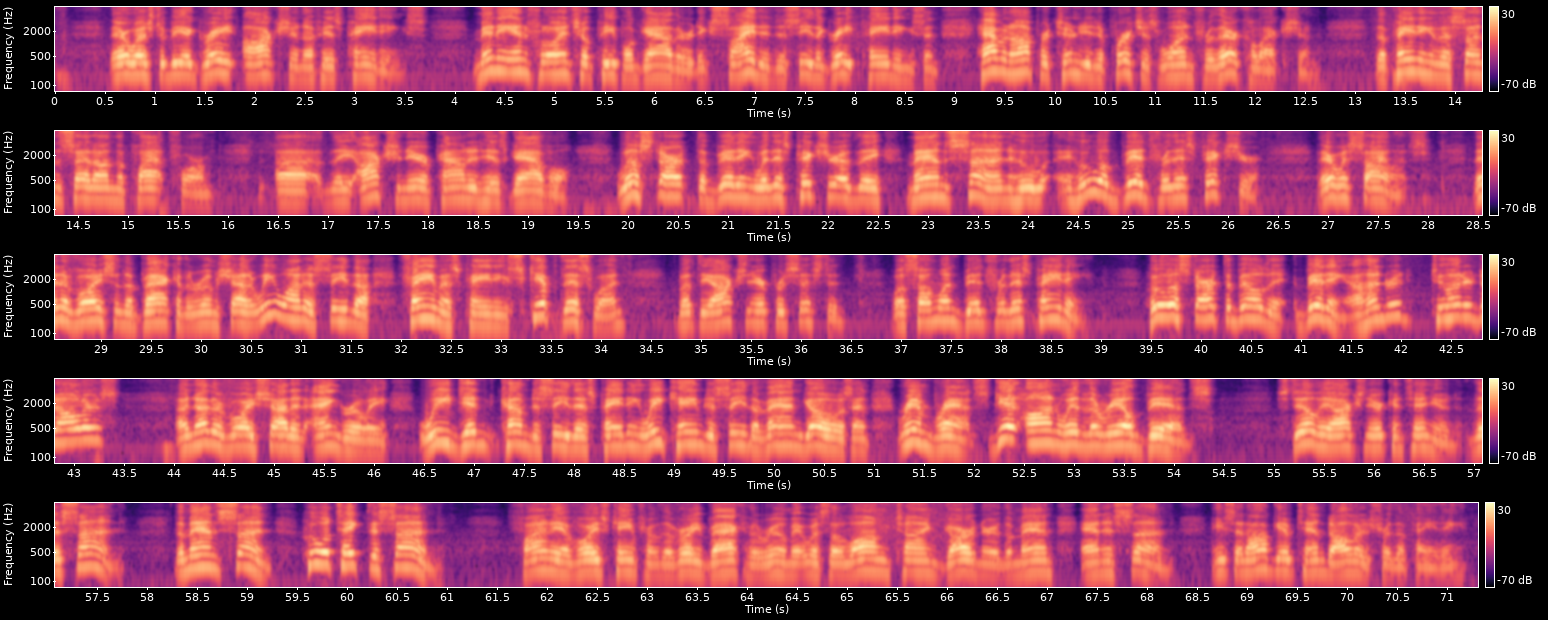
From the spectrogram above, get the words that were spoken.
There was to be a great auction of his paintings. Many influential people gathered, excited to see the great paintings and have an opportunity to purchase one for their collection the painting of the sunset on the platform, uh, the auctioneer pounded his gavel. We'll start the bidding with this picture of the man's son. Who, who will bid for this picture? There was silence. Then a voice in the back of the room shouted, We want to see the famous painting. Skip this one. But the auctioneer persisted. Will someone bid for this painting? Who will start the building, bidding? A hundred? $200? Another voice shouted angrily, We didn't come to see this painting. We came to see the Van Goghs and Rembrandts. Get on with the real bids. Still the auctioneer continued, The son, the man's son. Who will take the son? Finally, a voice came from the very back of the room. It was the long-time gardener of the man and his son. He said, I'll give $10 for the painting.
